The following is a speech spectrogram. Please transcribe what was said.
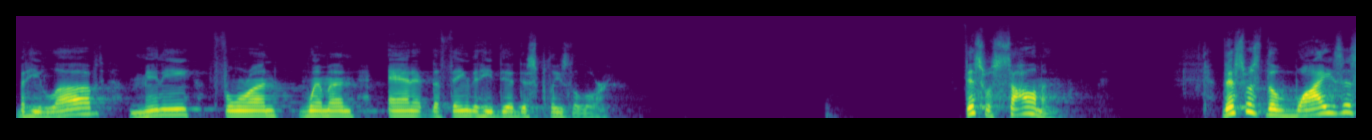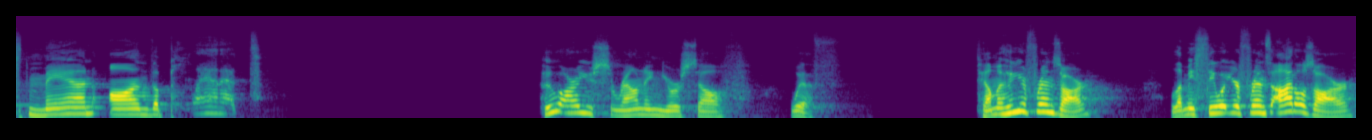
But he loved many foreign women, and it, the thing that he did displeased the Lord. This was Solomon. This was the wisest man on the planet. Who are you surrounding yourself with? Tell me who your friends are. Let me see what your friends' idols are.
